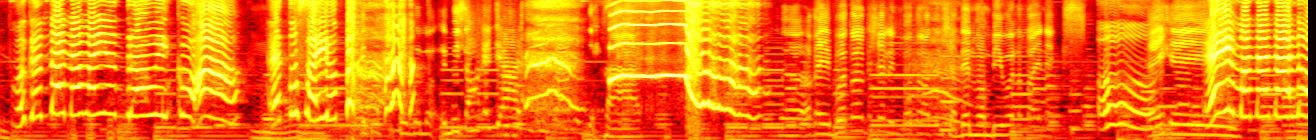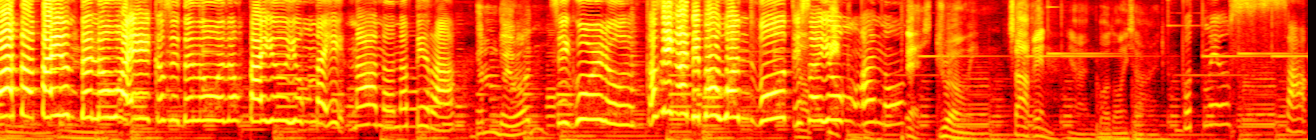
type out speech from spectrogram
to. Maganda naman yung drawing ko, ah! Hmm. Eto sa'yo to. Ito, ito, ito, Hindi sa akin yan. Hindi sa akin yan. Uh, okay, boto natin siya, Lin. Boto natin siya. Then, 1v1 na tayo next. Oh. Hey, hey. Eh, mananalo ata tayong dalawa eh. Kasi dalawa lang tayo yung na, na ano, natira. Ganun ba yun? Siguro. Kasi nga, di ba, one vote. Isa Ah, yung ano. Best drawing. Sa akin. Yan, boto kayo sa akin. Put mo yung sak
